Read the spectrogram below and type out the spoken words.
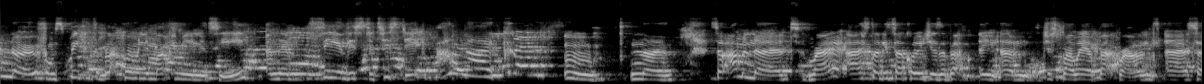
I know from speaking to black women in my community and then seeing this statistic, I'm like, mm, no. So I'm a nerd, right? I studied psychology as a back, um, just by way of background. Uh, so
